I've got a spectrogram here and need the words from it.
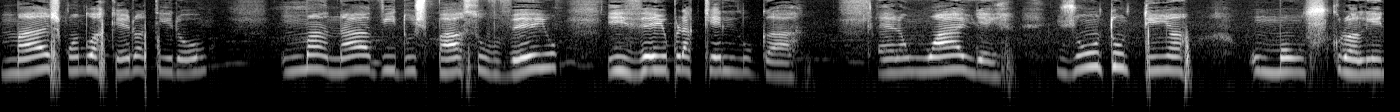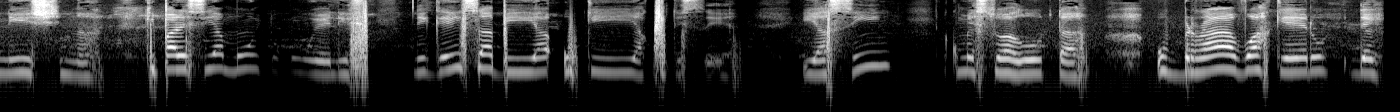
Mas quando o arqueiro atirou, uma nave do espaço veio e veio para aquele lugar. Era um alien. Junto tinha um monstro alienígena que parecia muito com eles. Ninguém sabia o que ia acontecer. E assim começou a luta. O bravo arqueiro de,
